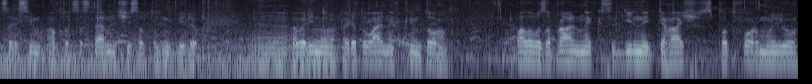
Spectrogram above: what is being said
Це сім автоцистерн, шість автомобілів е, аварійно-рятувальних, крім того, паливозаправник, сидільний тягач з платформою,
